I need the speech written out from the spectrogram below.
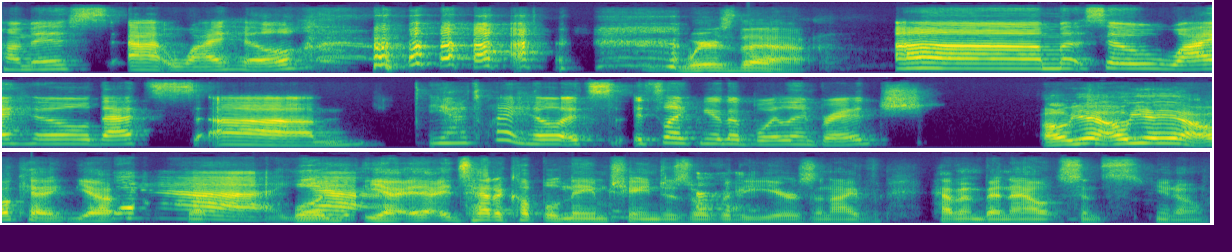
hummus at Wye Hill. Where's that? Um, so Wye Hill, that's um, yeah, it's Wye Hill. It's it's like near the Boylan Bridge. Oh yeah. Oh yeah. Yeah. Okay. Yeah. Yeah. Well, yeah. yeah. It's had a couple name changes over okay. the years, and I've haven't been out since you know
